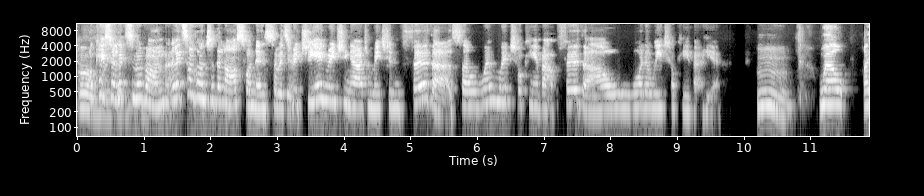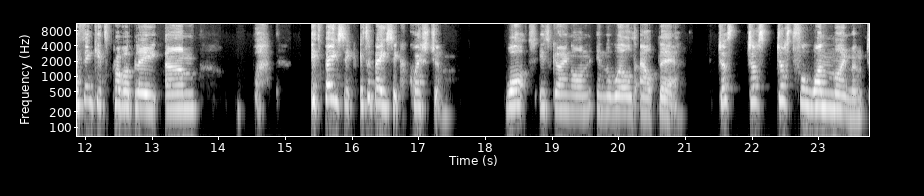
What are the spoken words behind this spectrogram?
Oh okay, so let's move on. Let's move on to the last one then. So it's reaching in, reaching out, and reaching further. So when we're talking about further, what are we talking about here? Mm. Well, I think it's probably um, it's basic. It's a basic question. What is going on in the world out there? Just, just, just for one moment.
